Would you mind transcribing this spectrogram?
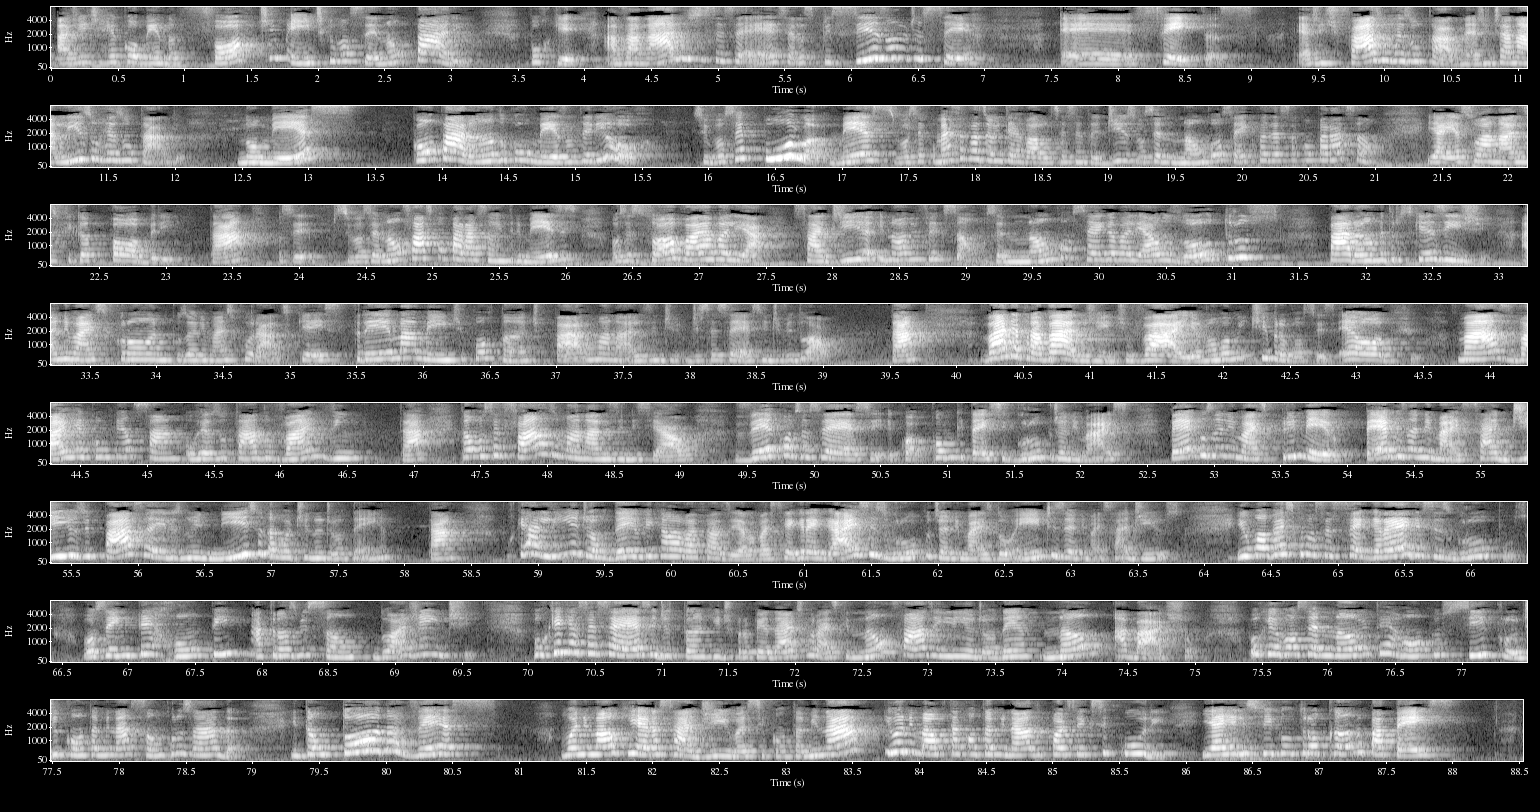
a gente recomenda fortemente que você não pare, porque as análises de CCS, elas precisam de ser é, feitas. É, a gente faz o resultado, né? A gente analisa o resultado no mês, comparando com o mês anterior. Se você pula mês, se você começa a fazer um intervalo de 60 dias, você não consegue fazer essa comparação. E aí a sua análise fica pobre, tá? Você, se você não faz comparação entre meses, você só vai avaliar sadia e nova infecção. Você não consegue avaliar os outros parâmetros que existem animais crônicos, animais curados, que é extremamente importante para uma análise de CCS individual, tá? Vai dar trabalho, gente? Vai. Eu não vou mentir para vocês, é óbvio, mas vai recompensar. O resultado vai vir, tá? Então você faz uma análise inicial, vê qual CCS, qual, como que tá esse grupo de animais, pega os animais primeiro, pega os animais sadios e passa eles no início da rotina de ordenha, tá? Porque a linha de ordenha, o que, que ela vai fazer? Ela vai segregar esses grupos de animais doentes e animais sadios. E uma vez que você segrega esses grupos, você interrompe a transmissão do agente. Por que, que a CCS de tanque de propriedades rurais que não fazem linha de ordenha não abaixam? Porque você não interrompe o ciclo de contaminação cruzada. Então, toda vez um animal que era sadio vai se contaminar e o animal que está contaminado pode ser que se cure. E aí eles ficam trocando papéis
